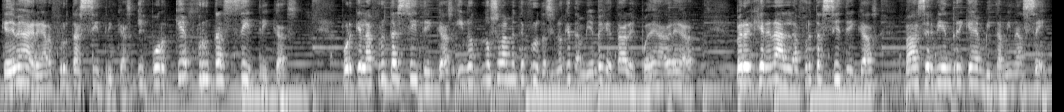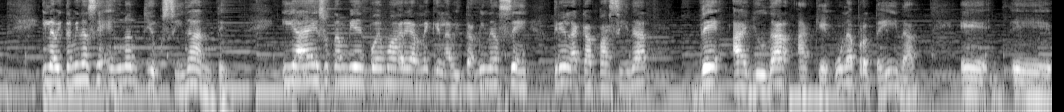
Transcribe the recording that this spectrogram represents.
que debes agregar frutas cítricas. ¿Y por qué frutas cítricas? Porque las frutas cítricas, y no, no solamente frutas, sino que también vegetales puedes agregar, pero en general las frutas cítricas van a ser bien ricas en vitamina C. Y la vitamina C es un antioxidante. Y a eso también podemos agregarle que la vitamina C tiene la capacidad de ayudar a que una proteína, eh, eh,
